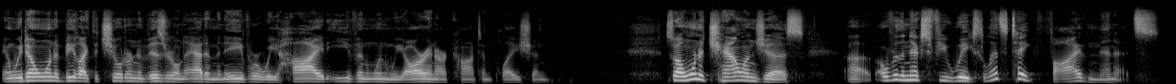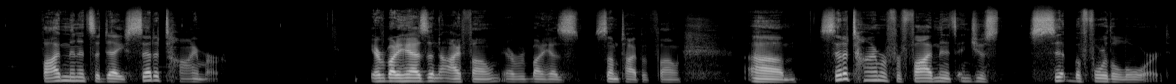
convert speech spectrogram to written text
And we don't want to be like the children of Israel and Adam and Eve, where we hide even when we are in our contemplation. So I want to challenge us uh, over the next few weeks. Let's take five minutes, five minutes a day, set a timer. Everybody has an iPhone, everybody has some type of phone. Um, set a timer for five minutes and just sit before the Lord.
